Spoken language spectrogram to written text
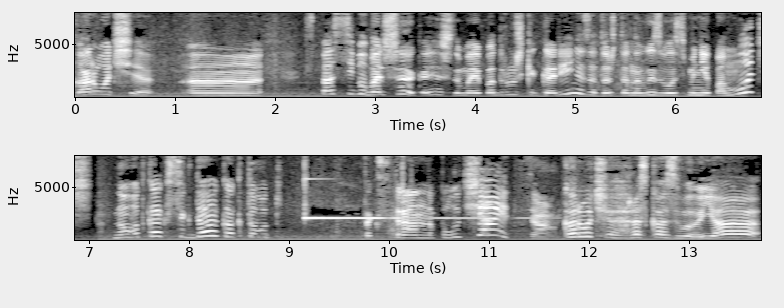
Короче, э, спасибо большое, конечно, моей подружке Карине за то, что она вызвалась мне помочь. Но вот как всегда, как-то вот так странно получается. Короче, рассказываю. Я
